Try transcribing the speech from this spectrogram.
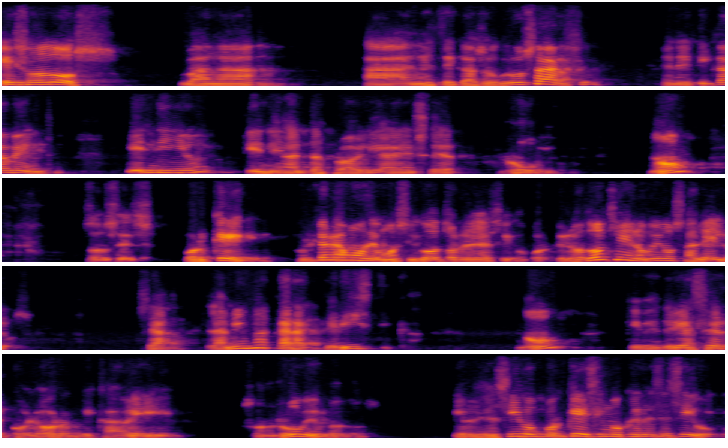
Esos dos van a, en este caso, cruzarse genéticamente, y el niño tiene altas probabilidades de ser rubio. ¿No? Entonces, ¿Por qué? ¿Por qué hablamos de homocigoto recesivo? Porque los dos tienen los mismos alelos. O sea, la misma característica, ¿no? Que vendría a ser color de cabello. Son rubios los dos. Y recesivo, ¿por qué decimos que es recesivo?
